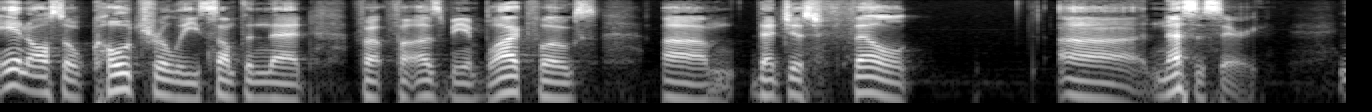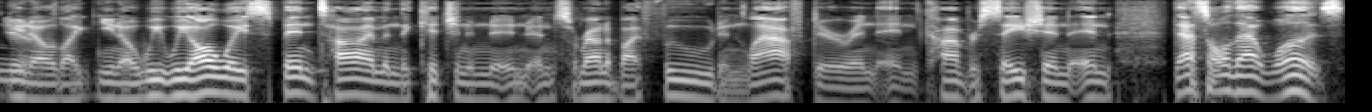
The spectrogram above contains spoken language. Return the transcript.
and also culturally something that for, for us being black folks, um, that just felt uh, necessary. Yeah. You know, like you know, we, we always spend time in the kitchen and, and, and surrounded by food and laughter and, and conversation, and that's all that was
